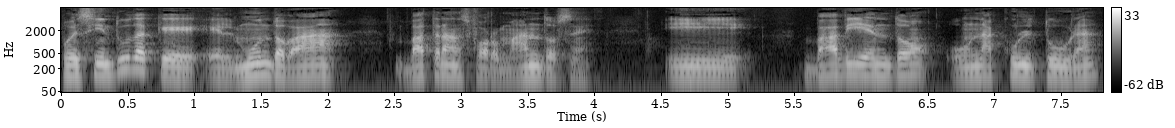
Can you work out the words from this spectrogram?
Pues sin duda que el mundo va, va transformándose y va viendo una cultura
